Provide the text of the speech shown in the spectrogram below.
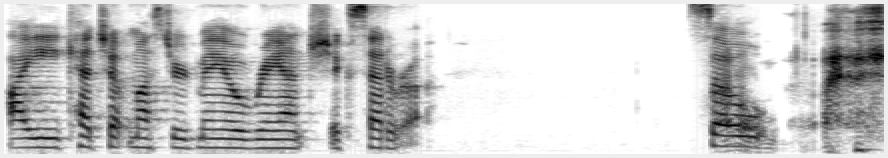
i.e., ketchup, mustard, mayo, ranch, etc.?" So I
